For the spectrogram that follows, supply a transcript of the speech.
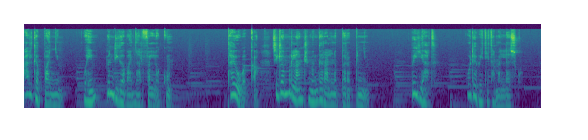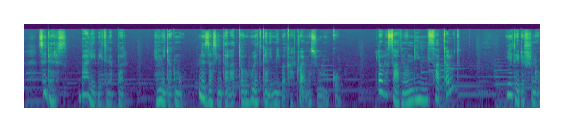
አልገባኝም ወይም እንዲገባኝ አልፈለግኩም። ታዩ በቃ ሲጀምር ለአንቺ መንገር አልነበረብኝም ብያት ወደ ቤት የተመለስኩ። ስደርስ ባሌ ቤት ነበር። እኚህ ደግሞ እንደዛ ሲንጠላጠሉ ሁለት ቀን የሚበቃቸው አይመስሉም እኮ። ለሁለት ሰዓት ነው እንዲህ የሚሳቀሉት። የት ሄደሽ ነው?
